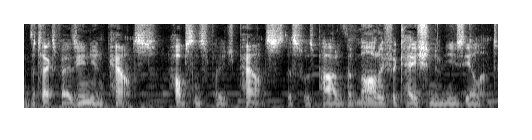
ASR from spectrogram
the Taxpayers Union pounced. Hobson's Pledge pounced. This was part of the Māorification of New Zealand.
